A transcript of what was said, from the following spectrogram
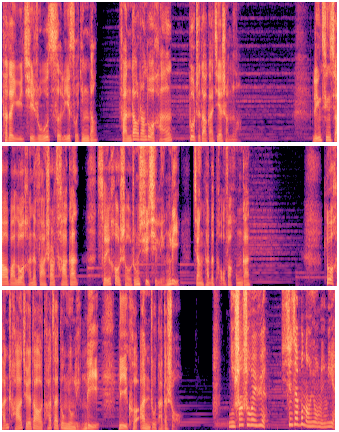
他的语气如此理所应当，反倒让洛寒不知道该接什么了。林青霄把洛寒的发梢擦干，随后手中蓄起灵力，将他的头发烘干。洛寒察觉到他在动用灵力，立刻按住他的手：“你伤势未愈。”现在不能用灵力，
